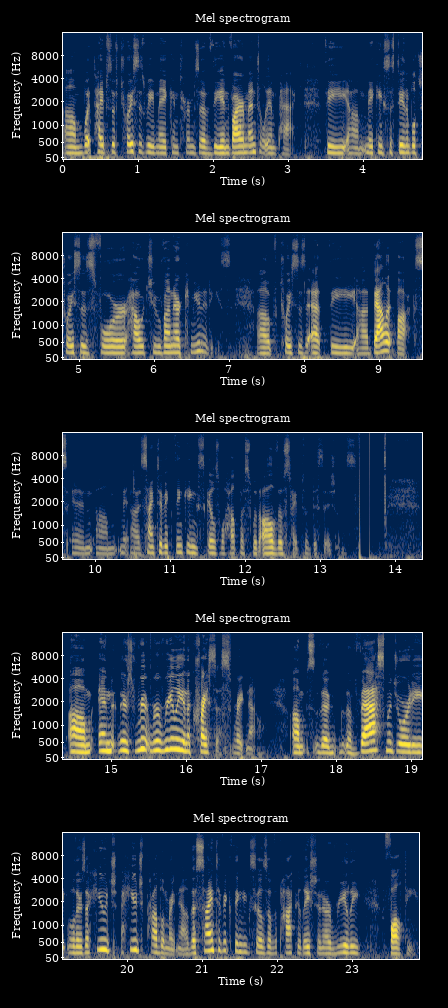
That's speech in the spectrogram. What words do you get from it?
um, what types of choices we make in terms of the environmental impact, the um, making sustainable choices for how to run our communities, uh, choices at the uh, ballot box, and um, uh, scientific thinking skills will help us with all of those types of decisions. Um, and there's re we're really in a crisis right now. Um, so the, the, vast majority, well, there's a huge, huge problem right now. The scientific thinking skills of the population are really faulty.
